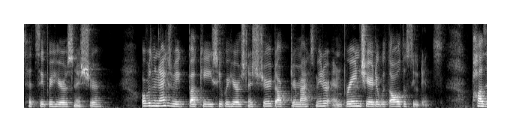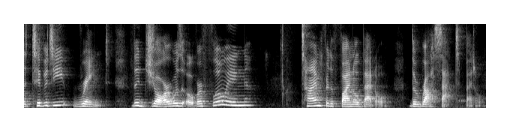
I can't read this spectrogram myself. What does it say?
said Superhero Snitcher. Over the next week, Bucky, Superhero Snitcher, Dr. Max Meter, and Brain shared it with all the students. Positivity reigned. The jar was overflowing. Time for the final battle, the Rasat battle.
